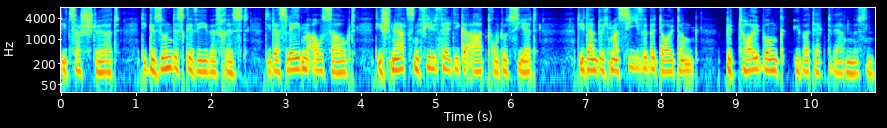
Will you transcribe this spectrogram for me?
die zerstört, die gesundes Gewebe frisst, die das Leben aussaugt, die Schmerzen vielfältiger Art produziert, die dann durch massive Bedeutung, Betäubung überdeckt werden müssen.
